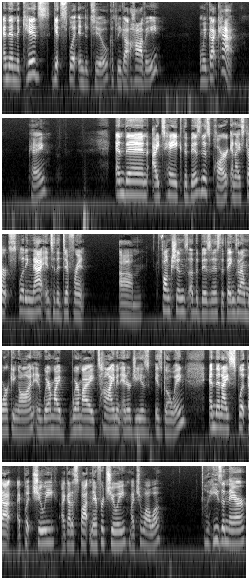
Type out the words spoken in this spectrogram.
And then the kids get split into two because we got javi and we've got cat okay? And then i take the business part and i start splitting that into the different um, functions of the business, the things that I'm working on and where my where my time and energy is is going. And then I split that. I put Chewy. I got a spot in there for Chewy, my chihuahua. He's in there.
